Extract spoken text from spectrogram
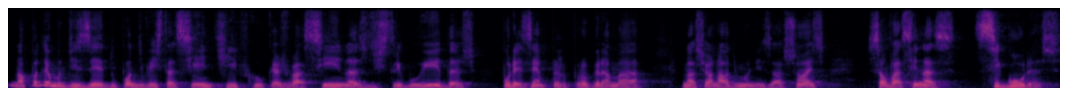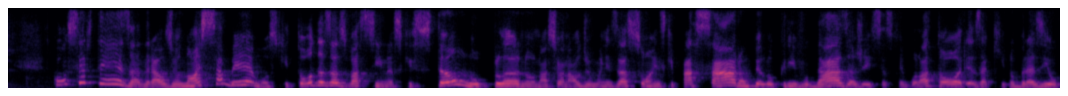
Nós podemos dizer, do ponto de vista científico, que as vacinas distribuídas, por exemplo, pelo Programa Nacional de Imunizações, são vacinas seguras, com certeza, Drauzio, nós sabemos que todas as vacinas que estão no Plano Nacional de Imunizações, que passaram pelo crivo das agências regulatórias aqui no Brasil,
